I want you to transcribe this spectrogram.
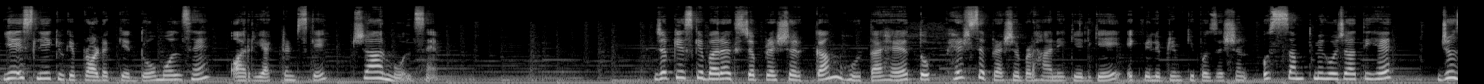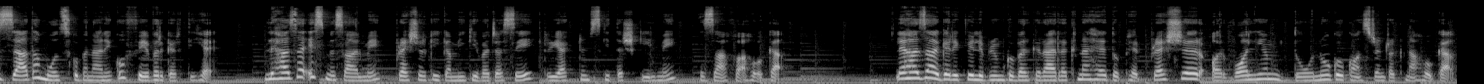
ये इसलिए क्योंकि प्रोडक्ट के दो मोल्स हैं और रिएक्टेंट्स के चार मोल्स हैं। जबकि इसके बरक्स जब प्रेशर कम होता है तो फिर से प्रेशर बढ़ाने के लिए इक्विलिब्रियम की पोजीशन उस समत में हो जाती है जो ज़्यादा मोल्स को बनाने को फेवर करती है। लिहाजा इस मिसाल में प्रेशर की कमी की वजह से रिएक्टेंट्स की तश्कील में इजाफा होगा। लिहाजा अगर इक्विलिब्रियम को बरकरार रखना है तो फिर प्रेशर और वॉल्यूम दोनों को कांस्टेंट रखना होगा।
